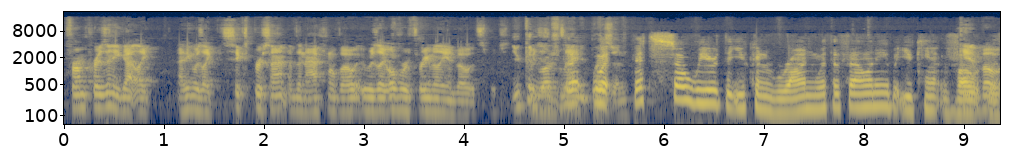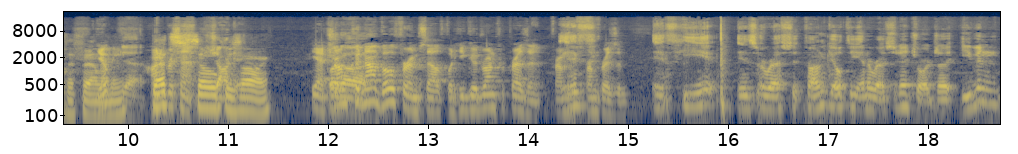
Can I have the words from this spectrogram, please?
from prison, he got like I think it was like six percent of the national vote. It was like over three million votes. Which You can run from any That- what- prison. that's so weird that you can run with a felony, but you can't vote, vote. with a felony. Yeah. That's so Shocking. bizarre. Yeah, But, Trump uh, could not vote for himself, but he could run for president from If- from prison. if he is arrested, found guilty, and arrested in Georgia, even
